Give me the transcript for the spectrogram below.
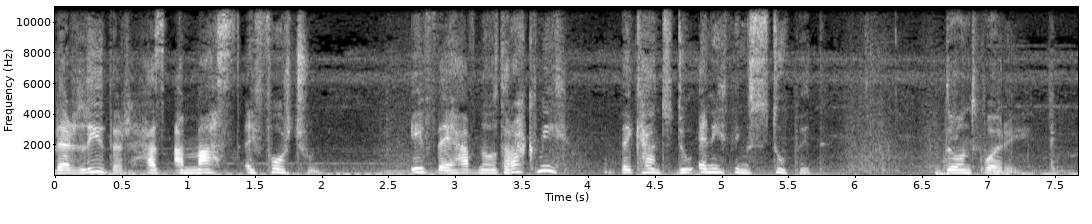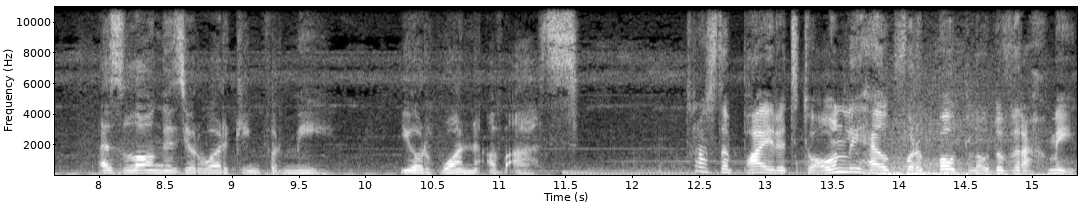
Their leader has amassed a fortune. If they have no drachmae, they can't do anything stupid. Don't worry. As long as you're working for me, you're one of us. Trust a pirate to only help for a boatload of drachmae.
